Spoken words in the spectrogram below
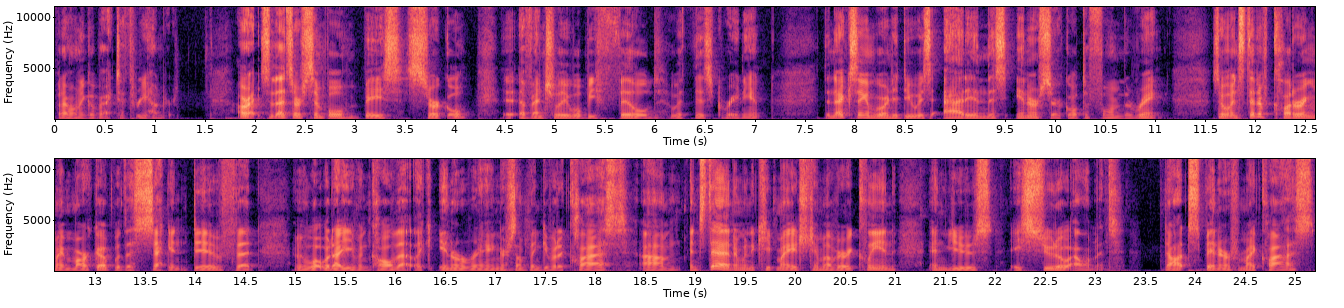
But I want to go back to 300. All right, so that's our simple base circle. It eventually will be filled with this gradient. The next thing I'm going to do is add in this inner circle to form the ring. So instead of cluttering my markup with a second div that, I mean, what would I even call that? Like inner ring or something, give it a class. Um, instead, I'm going to keep my HTML very clean and use a pseudo element. Dot spinner for my class,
